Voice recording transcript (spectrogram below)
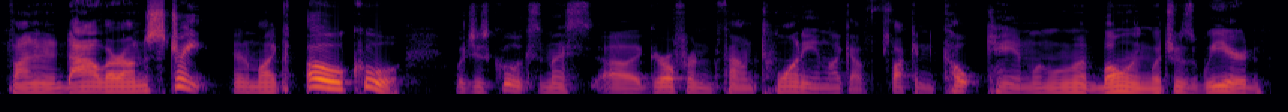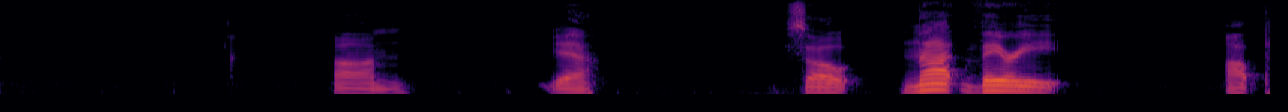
finding a dollar on the street, and I'm like, oh, cool, which is cool because my uh, girlfriend found twenty in like a fucking coke can when we went bowling, which was weird. Um, yeah. So not very up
